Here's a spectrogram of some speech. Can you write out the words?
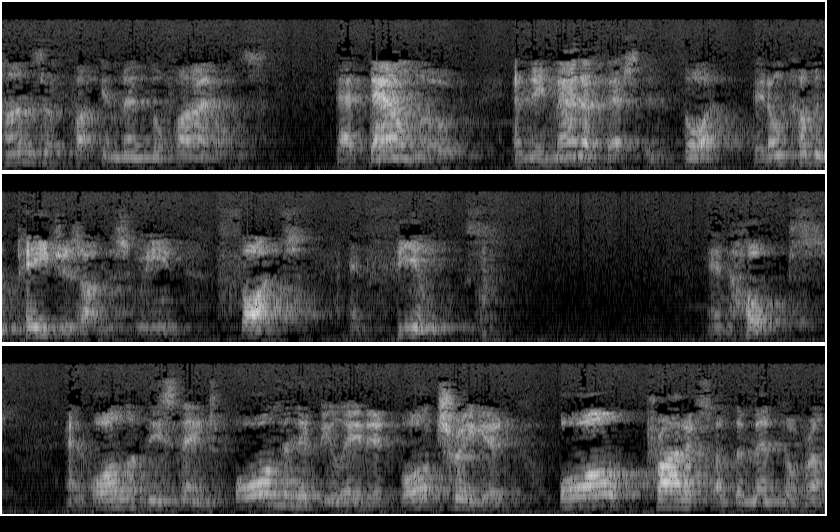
tons of fucking mental files that download and they manifest in thought. They don't come in pages on the screen, thoughts and feelings and hopes and all of these things, all manipulated, all triggered, all products of the mental realm.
